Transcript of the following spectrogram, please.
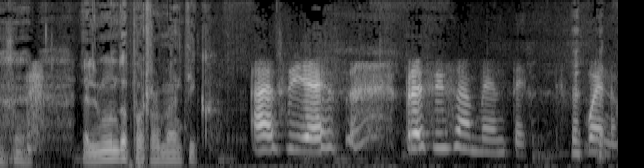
el mundo por romántico. Así es, precisamente. Bueno,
